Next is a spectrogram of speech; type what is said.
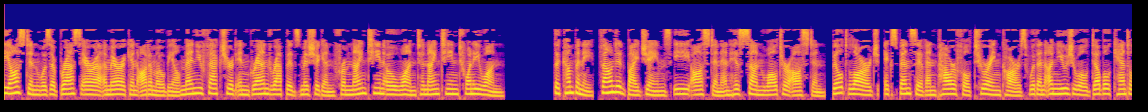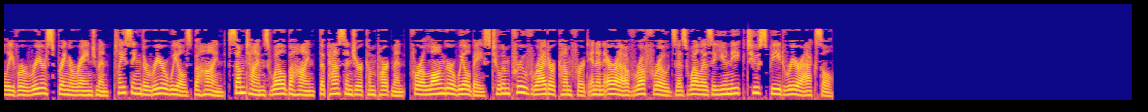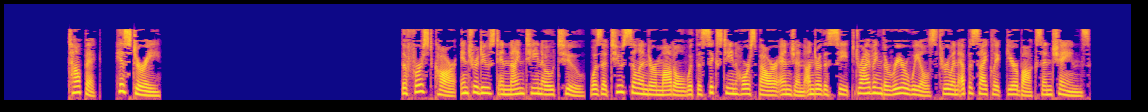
The Austin was a brass-era American automobile manufactured in Grand Rapids, Michigan from 1901 to 1921. The company, founded by James E. Austin and his son Walter Austin, built large, expensive and powerful touring cars with an unusual double cantilever rear spring arrangement placing the rear wheels behind sometimes well behind the passenger compartment, for a longer wheelbase to improve rider comfort in an era of rough roads as well as a unique two-speed rear axle. History The first car, introduced in 1902, was a two-cylinder model with the 16-horsepower engine under the seat driving the rear wheels through an epicyclic gearbox and chains.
